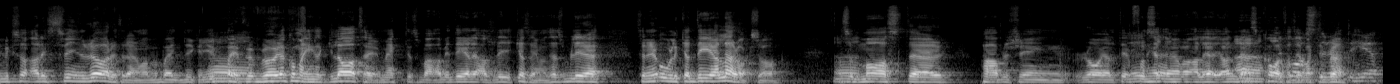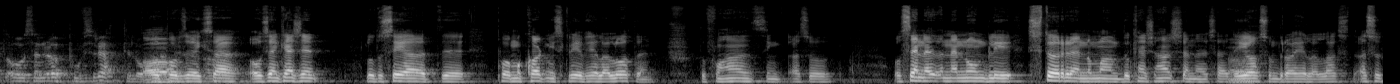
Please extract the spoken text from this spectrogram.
blir liksom, ja, det är svinrörigt det där när man börjar dyka djupare i. För i början kommer man in helt glad, så här, mäktigt, så bara, ja, vi delar allt lika säger man. Sen så blir det, sen är det olika delar också. Alltså master, publishing, royalty. Fan, heter jag, alla- jag har inte ens Ja. koll fast jag varit i bra. Masterrättighet och sen är det upphovsrätt till Ja. låten. Upphovs- exakt. Och sen kanske, låt oss säga att eh, Paul McCartney skrev hela låten. Då får han sin, alltså, och sen när, när någon blir större än de andra, då kanske han känner så här, det är jag som drar hela lasten. Alltså,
